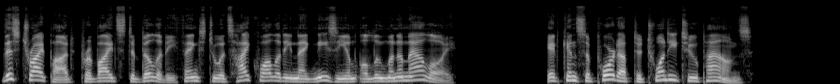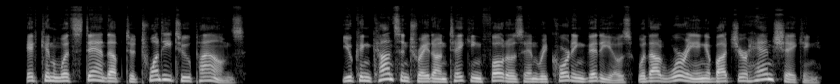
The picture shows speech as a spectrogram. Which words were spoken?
This tripod provides stability thanks to its high quality magnesium aluminum alloy. It can support up to 22 pounds. It can withstand up to 22 pounds. You can concentrate on taking photos and recording videos without worrying about your hand shaking.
